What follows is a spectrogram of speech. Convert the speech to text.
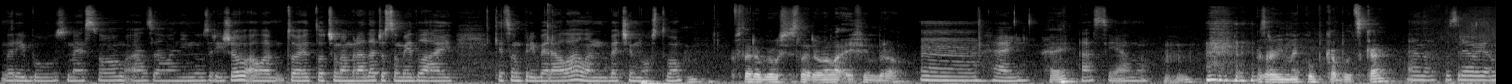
rybu s mesom a zeleninu s rýžou, ale to je to, čo mám rada, čo som jedla aj keď som priberala, len väčšie množstvo. V tej dobe už si sledovala aj Fimbro? Mm, hej. Hej? Asi áno. Uh-huh. Zdravíme Kupka Bucka. áno, pozdravujem.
